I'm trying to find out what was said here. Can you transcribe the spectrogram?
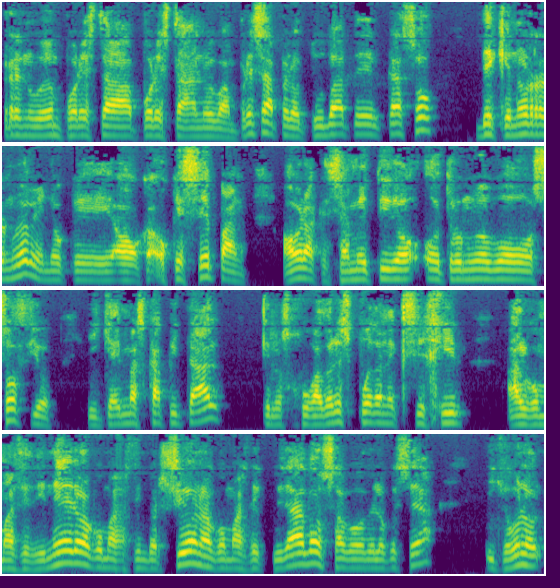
renueven por esta, por esta nueva empresa, pero tú date el caso de que no renueven o que, o, que sepan ahora que se ha metido otro nuevo socio y que hay más capital, que los jugadores puedan exigir algo más de dinero, algo más de inversión, algo más de cuidados, algo de lo que sea, y que bueno,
